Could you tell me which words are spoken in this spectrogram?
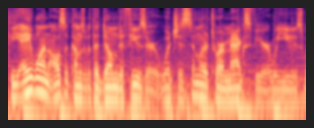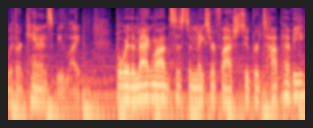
The A1 also comes with a dome diffuser, which is similar to our MagSphere we use with our Canon Speedlite. But where the MagMod system makes your flash super top heavy,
